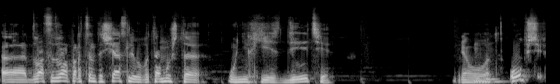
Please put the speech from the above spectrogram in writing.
22% а, счастливы, потому что у них есть дети. Вот. Mm-hmm. Общий,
